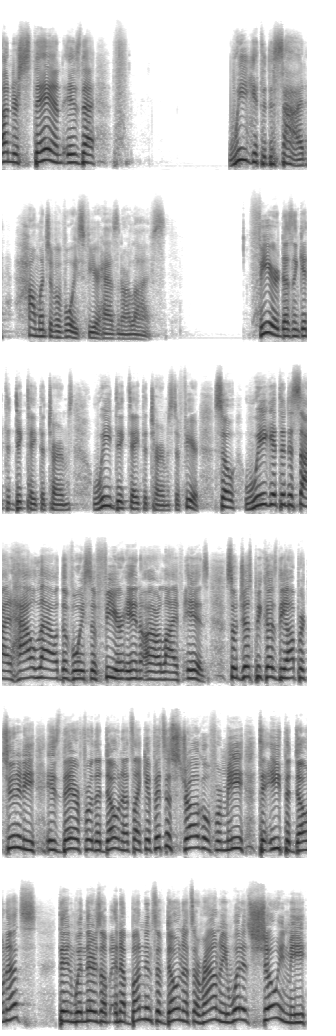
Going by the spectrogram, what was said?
understand is that we get to decide how much of a voice fear has in our lives. Fear doesn't get to dictate the terms. We dictate the terms to fear. So we get to decide how loud the voice of fear in our life is. So just because the opportunity is there for the donuts, like if it's a struggle for me to eat the donuts, then when there's a, an abundance of donuts around me, what it's showing me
